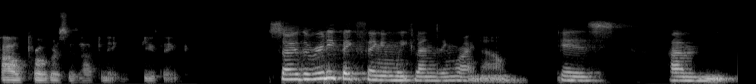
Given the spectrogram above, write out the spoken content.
how progress is happening do you think so the really big thing in weak lensing right now is um,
